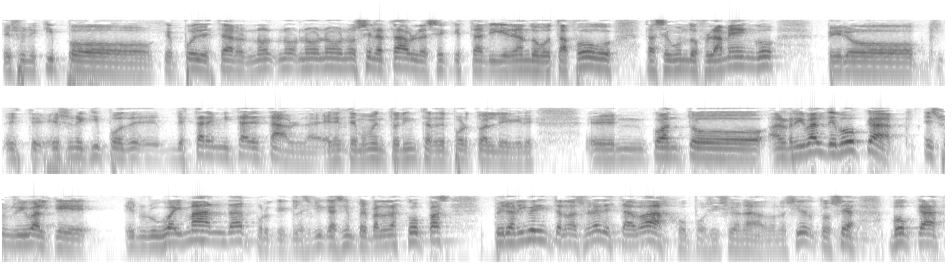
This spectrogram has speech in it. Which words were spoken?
es un equipo que puede estar, no, no, no, no, no sé la tabla, sé que está liderando Botafogo, está segundo Flamengo, pero este, es un equipo de, de, estar en mitad de tabla en este momento el Inter de Porto Alegre. En cuanto al rival de Boca, es un rival que en Uruguay manda, porque clasifica siempre para las copas, pero a nivel internacional está bajo posicionado, ¿no es cierto? O sea, Boca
